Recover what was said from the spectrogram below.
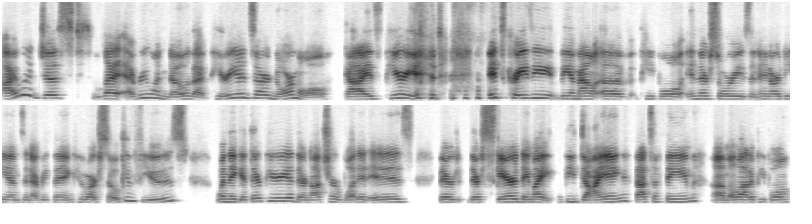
I would just let everyone know that periods are normal, guys, period. it's crazy the amount of people in their stories and in our DMs and everything who are so confused when they get their period. They're not sure what it is. They're they're scared they might be dying. That's a theme. Um, a lot of people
